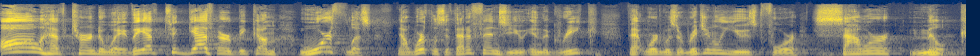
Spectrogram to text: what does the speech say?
All have turned away. They have together become worthless. Now, worthless, if that offends you, in the Greek, that word was originally used for sour milk.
